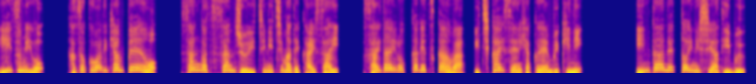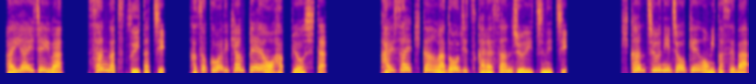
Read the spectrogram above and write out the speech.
飯泉を家族割キャンペーンを3月31日まで開催。最大6ヶ月間は1回戦100円引きに。インターネットイニシアティブ IIJ は3月1日、家族割キャンペーンを発表した。開催期間は同日から31日。期間中に条件を満たせば、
